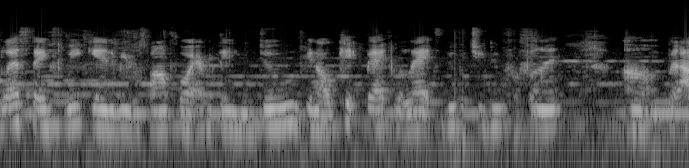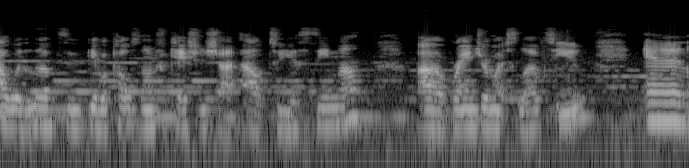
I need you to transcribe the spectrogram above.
blessed, safe weekend and be responsible for everything you do. You know, kick back, relax, do what you do for fun. Um, but I would love to give a post notification shout out to Yasima. Uh, Ranger, much love to you. And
